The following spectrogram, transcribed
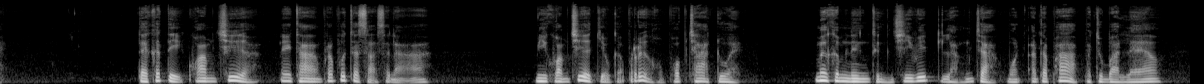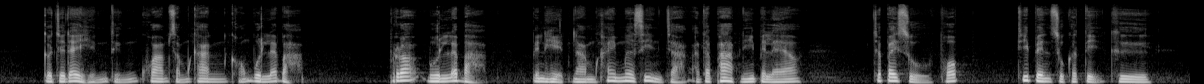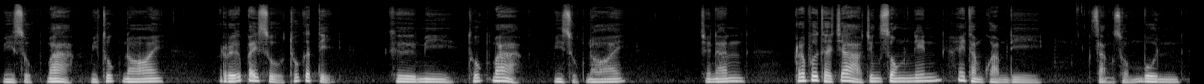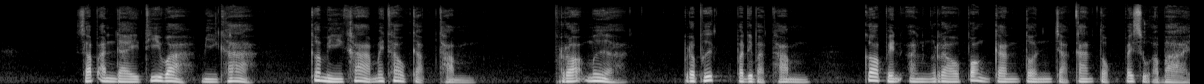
แต่คติความเชื่อในทางพระพุทธศาสนา มีความเชื่อเกี่ยวกับเรื่องของภพชาติด้วย เมื่อคำนึงถึงชีวิตหลังจากหมดอัตภาพปัจจุบันแล้ว ก็จะได้เห็นถึงความสำคัญของบุญและบาป เพราะบุญและบาปเป็นเหตุนำให้เมื่อสิ้นจากอัตภาพนี้ไปแล้ว จะไปสู่ภพที่เป็นสุคติคือมีสุขมากมีทุกข์น้อย หรือไปสู่ทุกติ คือมีทุกข์มาก มีสุขน้อย ฉะนั้นพระพุทธเจ้าจึงทรงเน้นให้ทำความดี สั่งสมบุญ ทรัพย์อันใดที่ว่ามีค่า ก็มีค่าไม่เท่ากับธรรม เพราะเมื่อประพฤติปฏิบัติธรรม ก็เป็นอันเราป้องกันตนจากการตกไปสู่อบาย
